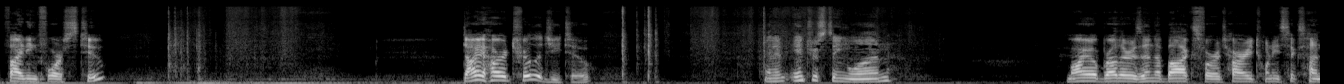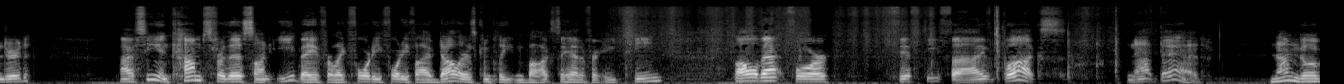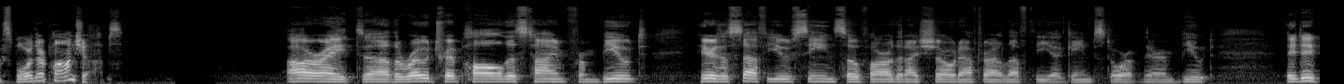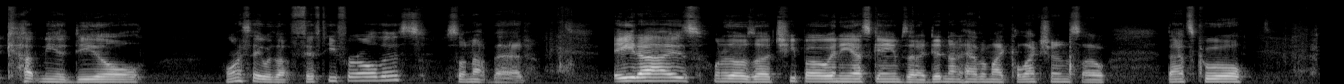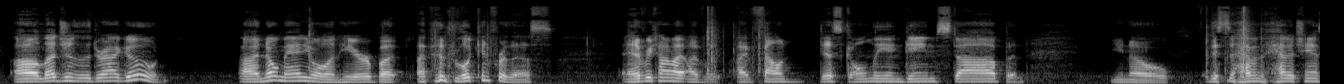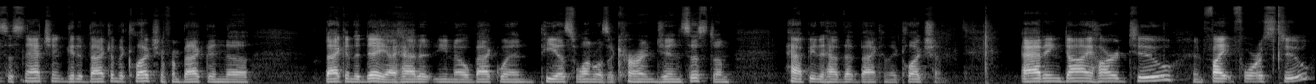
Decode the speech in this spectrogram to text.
Fighting Force 2. Die Hard Trilogy 2. And an interesting one Mario Brothers in the box for Atari 2600. I've seen comps for this on eBay for like $40, $45 complete in box. They had it for 18 All that for 55 bucks. Not bad. Now I'm going to go explore their pawn shops. All right, uh, the road trip haul this time from Butte. Here's the stuff you've seen so far that I showed after I left the uh, game store up there in Butte. They did cut me a deal. I want to say it was about 50 for all this, so not bad. Eight Eyes, one of those uh, cheapo NES games that I did not have in my collection, so that's cool. Uh, Legend of the Dragoon. Uh, no manual in here, but I've been looking for this. And Every time I, have I've found disc only in GameStop, and you know, just haven't had a chance to snatch it and get it back in the collection from back in the back in the day. I had it, you know, back when PS1 was a current gen system. Happy to have that back in the collection. Adding Die Hard 2 and Fight Force 2,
